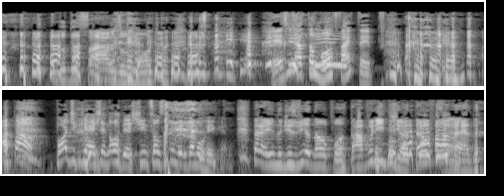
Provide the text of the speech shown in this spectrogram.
Dudu Salles, os monstros, né? Esse já tá morto faz tempo. Rapaz, podcast é nordestino, são os primeiros a morrer, cara. Peraí, não desvia não, pô. Tava bonitinho, até eu falar merda.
